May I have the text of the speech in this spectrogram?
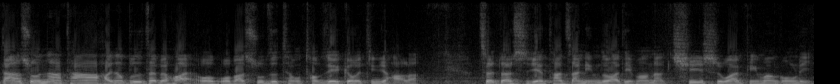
大家说，那他好像不是特别坏。我我把数字统统计给各位听就好了。这段时间他占领多少地方呢？七十万平方公里。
